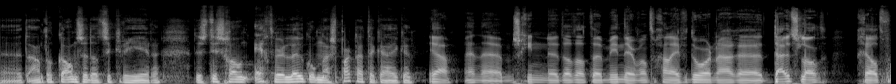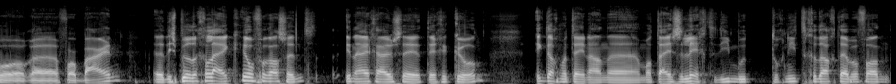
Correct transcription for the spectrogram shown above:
het aantal kansen dat ze creëren. Dus het is gewoon echt weer leuk om naar Sparta te kijken. Ja, en misschien dat dat minder, want we gaan even door naar Duitsland. Geldt voor, voor Bayern. die speelde gelijk, heel verrassend, in eigen huis tegen Köln. Ik dacht meteen aan Matthijs de Ligt. Die moet toch niet gedacht hebben van...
